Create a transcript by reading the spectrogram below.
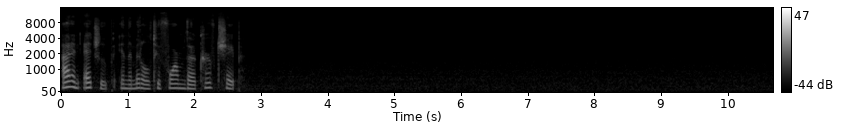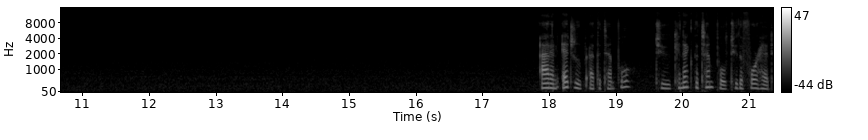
Add an edge loop in the middle to form the curved shape. Add an edge loop at the temple to connect the temple to the forehead.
